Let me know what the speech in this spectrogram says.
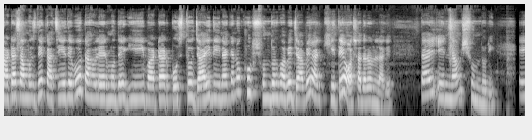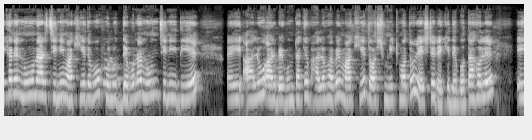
কাটা চামচ দিয়ে কাচিয়ে দেব। তাহলে এর মধ্যে ঘি, বাটার, পোস্ত যাই দিই না কেন, খুব সুন্দরভাবে যাবে আর খেতে অসাধারণ লাগে। তাই এর নাম সুন্দরী। এইখানে নুন আর চিনি মাখিয়ে দেব, হলুদ দেব না। নুন, চিনি দিয়ে এই আলু আর বেগুনটাকে ভালোভাবে মাখিয়ে দশ মিনিট মতো রেস্টে রেখে দেব। তাহলে এই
